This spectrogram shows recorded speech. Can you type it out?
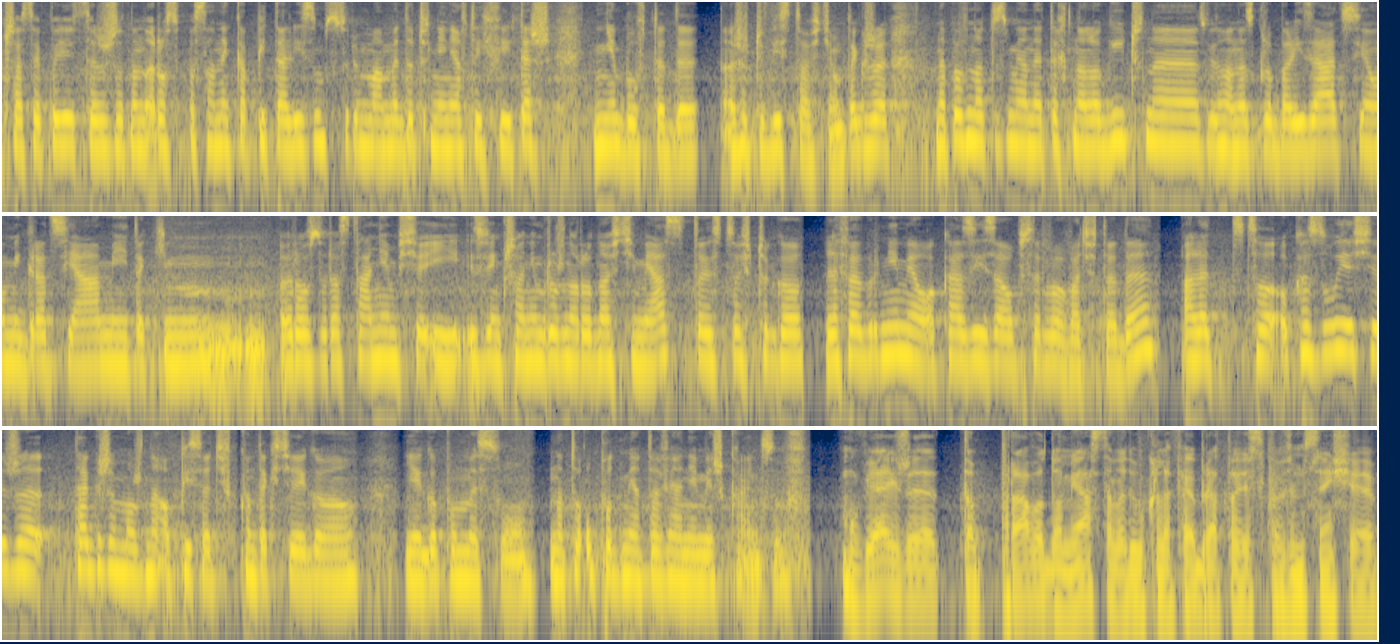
trzeba sobie powiedzieć też, że ten rozpasany kapitalizm, z którym mamy do czynienia w tej chwili, też nie był wtedy rzeczywistością. Także na pewno te zmiany technologiczne związane z globalizacją, migracjami, takim rozrastaniem się i zwiększaniem różnorodności miast, to jest coś, czego Lefebvre nie miał okazji zaobserwować wtedy, ale co okazuje się, że także można opisać w kontekście jego, jego pomysłu na to upodmiotawianie mieszkańców. Mówiłaś, że to prawo do miasta według Lefebra to jest w pewnym sensie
